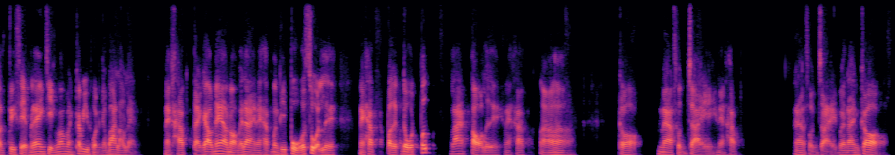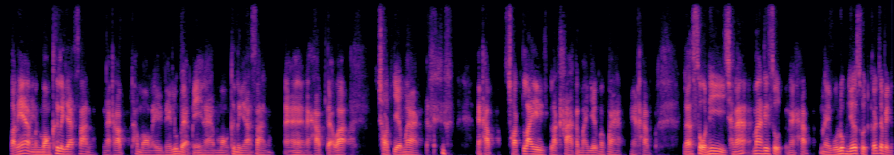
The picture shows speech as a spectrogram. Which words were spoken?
ปฏิเสธไม่ได้จริงๆว่ามันก็มีผลกับบ้านเราแหละนะครับ แต่ก็เอาแน่เอานอนไม่ได้นะครับ บางทีปู่ก็สวนเลยนะครับ เปิดโดดปุ๊บ ลากต่อเลยนะครับอ่าก็น่าสนใจนะครับ น่าสนใจ เพราะนั้นก็ตอนนี้มันมองขึ้นระยะสั้นนะครับ ถ้ามองในในรูปแบบนี้นะครับ มองขึ้นระยะสั้นอ่านะครับ แต่ว่าช็อตเยอะมากนะครับช็อตไล่ราคากันมาเยอะมากๆนะครับ และโซนี่ชนะมากที่สุดนะครับ ในวอลุ่มเยอะสุดก็จะเป็น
